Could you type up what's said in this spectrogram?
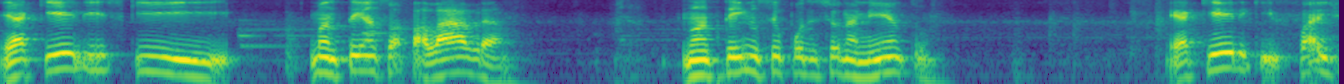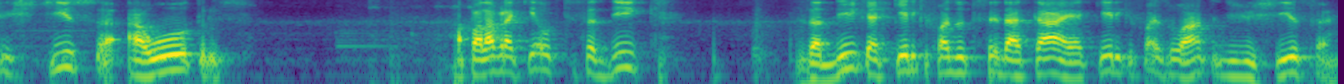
É aqueles que mantêm a sua palavra, mantêm o seu posicionamento. É aquele que faz justiça a outros. A palavra aqui é o tzadik, Zadik é aquele que faz o tzedaká, é aquele que faz o ato de justiça.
